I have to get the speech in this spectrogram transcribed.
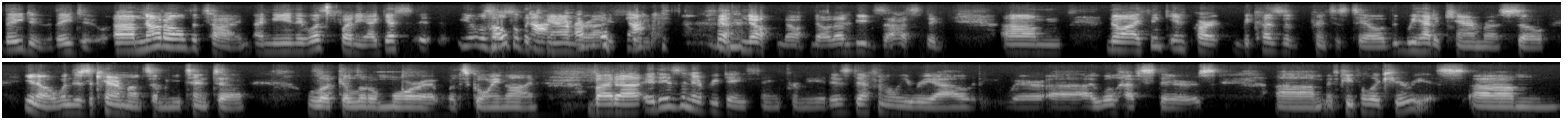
They do. They do. Um, not all the time. I mean, it was funny. I guess it, it was Hope also the not. camera. I, I think. no, no, no. That'd be exhausting. Um, no, I think in part because of Prince's Tale, we had a camera. So you know, when there's a camera on someone, you tend to look a little more at what's going on. But uh, it is an everyday thing for me. It is definitely reality where uh, I will have stares, um, and people are curious. Um,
